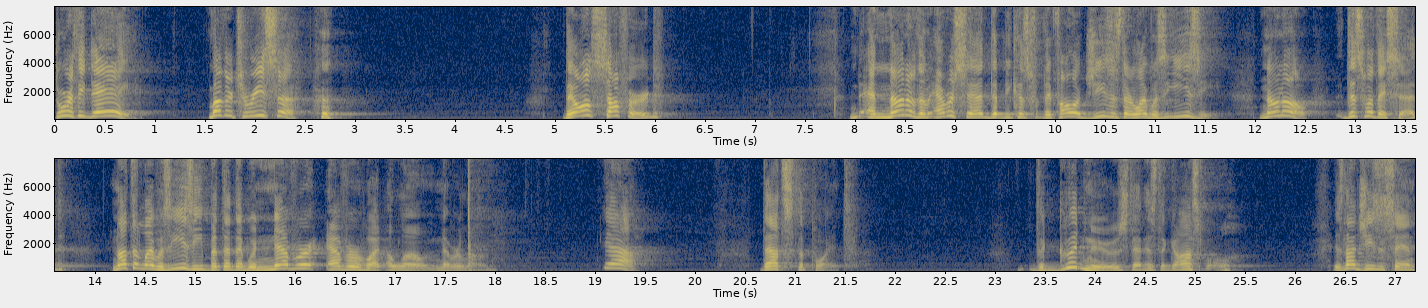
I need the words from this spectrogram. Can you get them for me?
Dorothy Day, Mother Teresa. they all suffered. And none of them ever said that because they followed Jesus, their life was easy. No, no. This is what they said. Not that life was easy, but that they were never, ever what? Alone. Never alone. Yeah. That's the point the good news, that is the gospel, is not Jesus saying,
